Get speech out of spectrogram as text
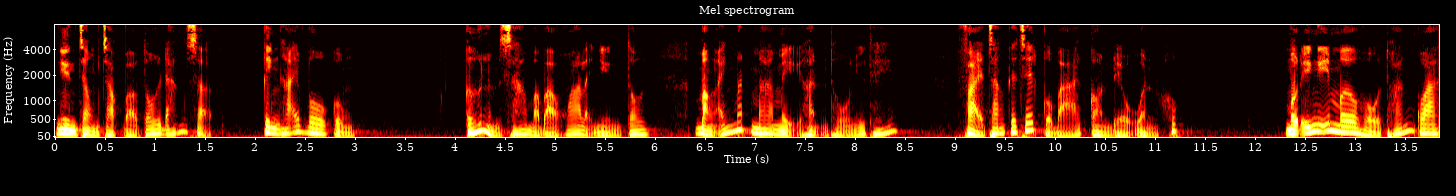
nhìn chòng chọc vào tôi đáng sợ, kinh hãi vô cùng. Cớ làm sao mà bà hoa lại nhìn tôi bằng ánh mắt ma mị hận thù như thế? Phải chăng cái chết của bà ấy còn đều uẩn khúc? Một ý nghĩ mơ hồ thoáng qua,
